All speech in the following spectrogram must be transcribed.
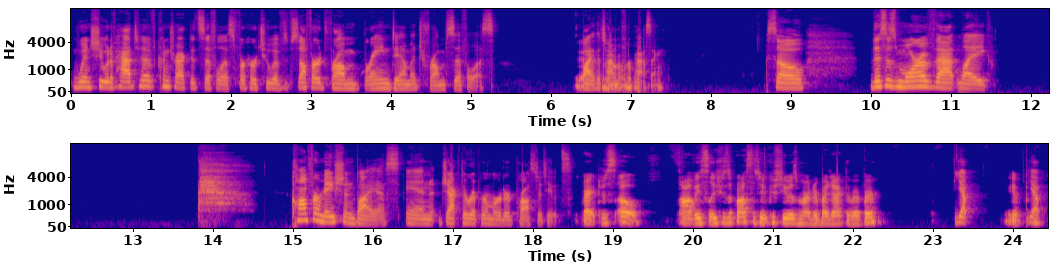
when she would have had to have contracted syphilis for her to have suffered from brain damage from syphilis Yeah, by the time of her passing. So this is more of that like confirmation bias in Jack the Ripper murdered prostitutes. Right. Just oh, obviously she's a prostitute because she was murdered by Jack the Ripper. Yep, Yep. Yep.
